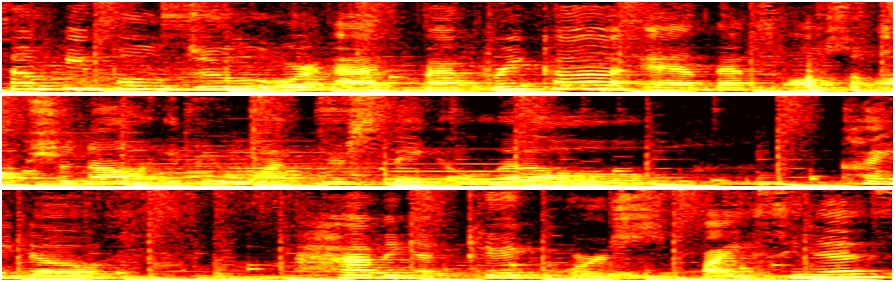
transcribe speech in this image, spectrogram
Some people do or add paprika and that's also optional if you want your steak a little kind of having a kick or spiciness.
